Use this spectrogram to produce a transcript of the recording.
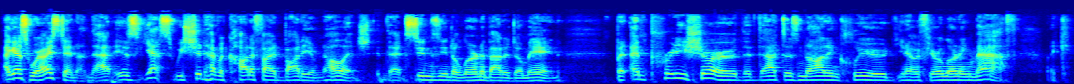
I guess where I stand on that is yes, we should have a codified body of knowledge that students need to learn about a domain. But I'm pretty sure that that does not include, you know, if you're learning math, like,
